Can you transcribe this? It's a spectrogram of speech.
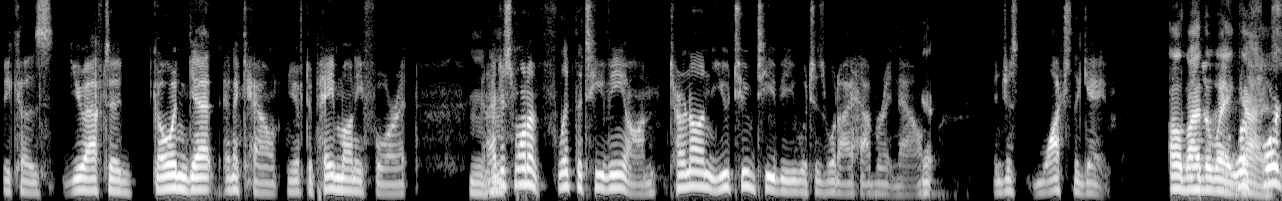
because you have to go and get an account. You have to pay money for it. And I Mhm. just want to flip the TV on, turn on YouTube TV, which is what I have right now, Yeah. and just watch the game. Oh, by the way, we're guys, for-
